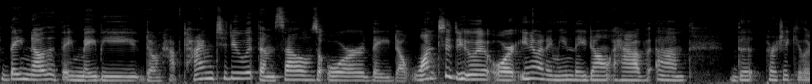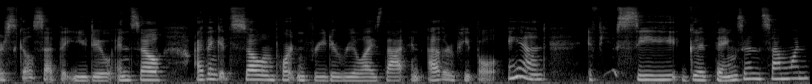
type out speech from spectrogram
They know that they maybe don't have time to do it themselves, or they don't want to do it, or you know what I mean? They don't have um, the particular skill set that you do. And so I think it's so important for you to realize that in other people. And if you see good things in someone,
